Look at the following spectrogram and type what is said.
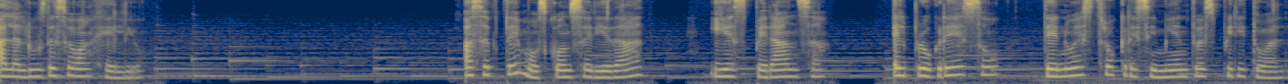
a la luz de su Evangelio. Aceptemos con seriedad y esperanza el progreso de nuestro crecimiento espiritual,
